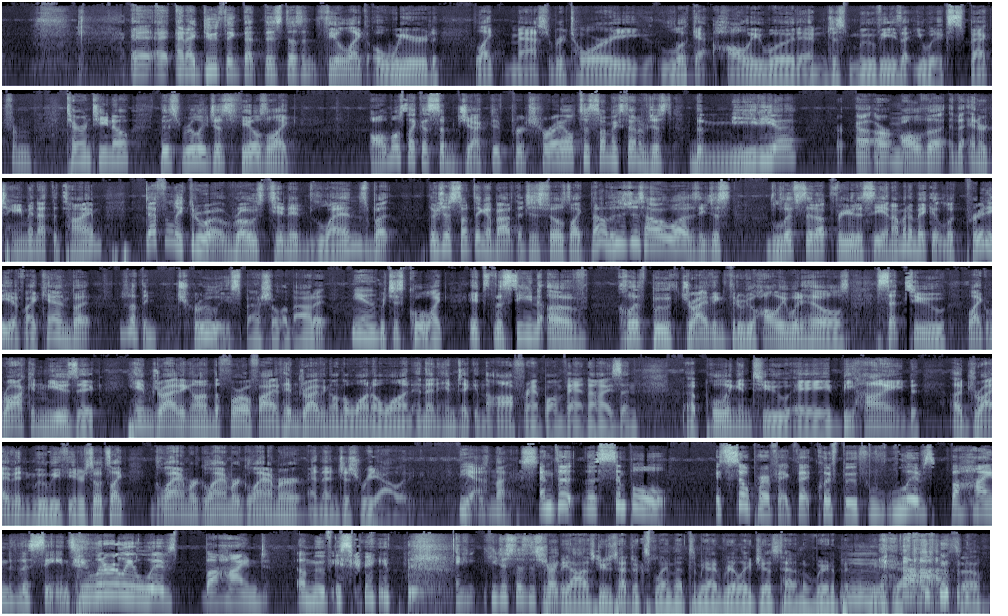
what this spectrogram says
and, and i do think that this doesn't feel like a weird like masturbatory look at hollywood and just movies that you would expect from tarantino this really just feels like almost like a subjective portrayal to some extent of just the media uh, or all the the entertainment at the time. Definitely through a rose tinted lens, but there's just something about it that just feels like no, this is just how it was. He just lifts it up for you to see, and I'm gonna make it look pretty if I can, but there's nothing truly special about it. Yeah. which is cool. Like it's the scene of Cliff Booth driving through Hollywood Hills, set to like rock and music. Him driving on the 405, him driving on the 101, and then him taking the off ramp on Van Nuys and uh, pulling into a behind a drive-in movie theater. So it's like glamour, glamour, glamour, and then just reality. Which Yeah. is nice. And the the simple it's so perfect that Cliff Booth lives behind the scenes. He literally lives behind a movie screen. And he, he just doesn't strike. To be honest, you just had to explain that to me. I really just had a weird epiphany. Mm. Yeah. so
